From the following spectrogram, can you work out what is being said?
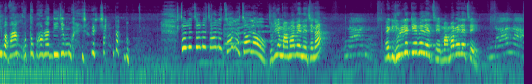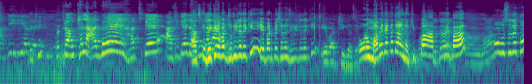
ই বাবা কত পাউডার দিয়েছে মুখে চোখে সাদা চলো চলো চলো চলো চলো। ঝুড়িটা মামা বেঁধেছে না? এই কি ঝুড়িটা কে বেঁধেছে? মামা বেঁধেছে? দেখি। আজকে দেখি এবার ঝুড়িটা দেখি এবার পেছনে ঝুড়িটা দেখি এবার ঠিক আছে। ওরম ভাবে দেখাতে হয় না কি বাপ রে বাপ। অবস্থা দেখো।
